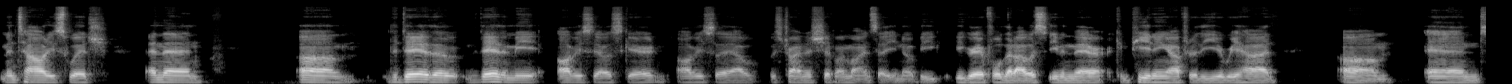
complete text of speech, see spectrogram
mentality switch. And then um, the day of the, the day of the meet, obviously I was scared. Obviously, I was trying to shift my mindset. You know, be be grateful that I was even there competing after the year we had. Um, and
